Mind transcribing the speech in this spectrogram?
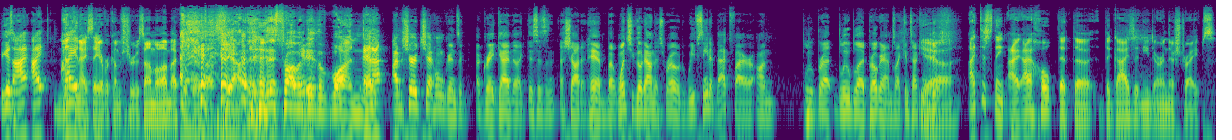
Because I I Mm. Nothing I, I, say ever comes true, so I'm, I'm I feel good about it. Yeah, this probably It be is- the one. and that- I, I'm sure Chet Holmgren's a, a great guy that like this isn't a shot at him, but once you go down this road, we've seen it backfire on blue blood blue blood programs like Kentucky Yeah, Duke. I just think I, I hope that the the guys that need to earn their stripes,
